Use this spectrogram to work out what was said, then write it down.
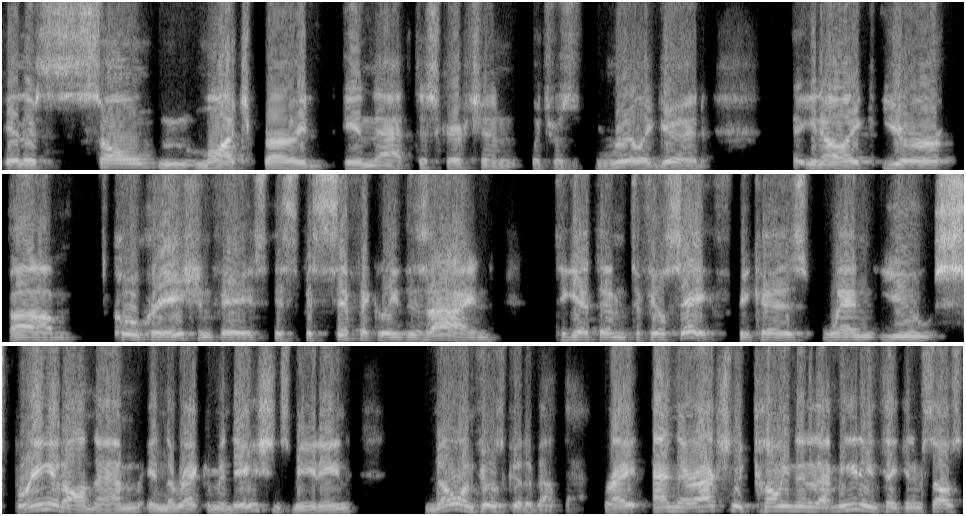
Yeah, there's so much buried in that description, which was really good. You know, like your um, co creation phase is specifically designed to get them to feel safe because when you spring it on them in the recommendations meeting no one feels good about that right? And they're actually coming into that meeting thinking themselves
